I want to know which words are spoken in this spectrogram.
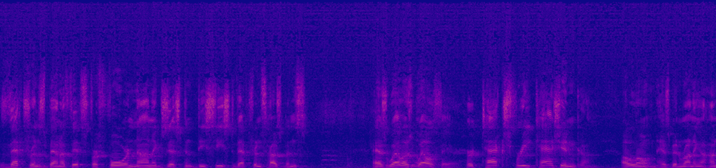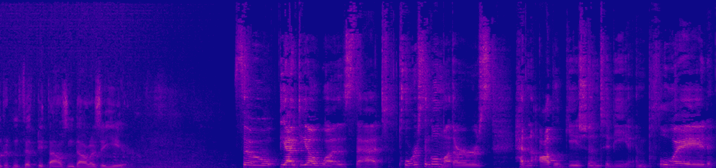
veterans benefits for four non existent deceased veterans' husbands, as well as welfare. Her tax free cash income alone has been running $150,000 a year. So the idea was that poor single mothers had an obligation to be employed,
